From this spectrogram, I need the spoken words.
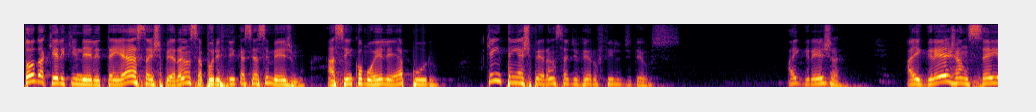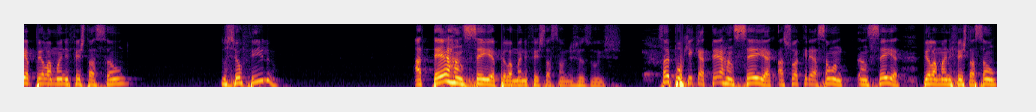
Todo aquele que nele tem essa esperança purifica-se a si mesmo, assim como ele é puro. Quem tem a esperança de ver o Filho de Deus? A igreja. A igreja anseia pela manifestação do seu Filho. A terra anseia pela manifestação de Jesus. Sabe por que, que a terra anseia, a sua criação anseia pela manifestação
